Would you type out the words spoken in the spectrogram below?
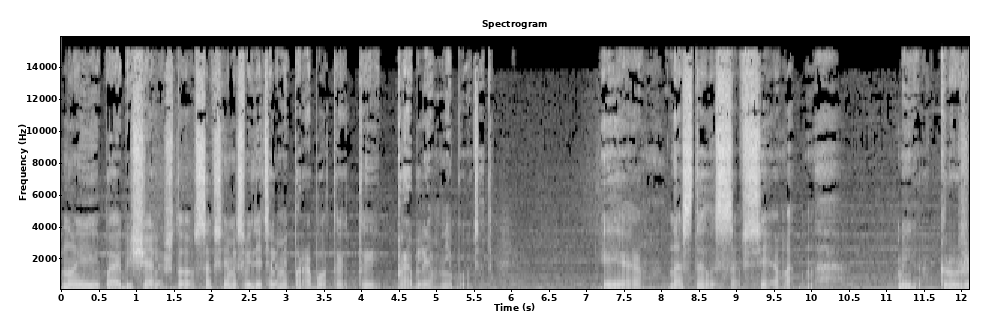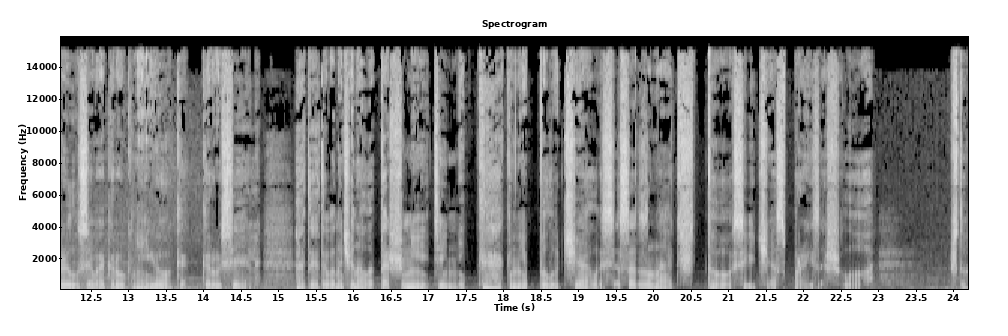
но и пообещали, что со всеми свидетелями поработают и проблем не будет. И осталась совсем одна. Мир кружился вокруг нее, как карусель. От этого начинало тошнить, и никак не получалось осознать, что сейчас произошло. Что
